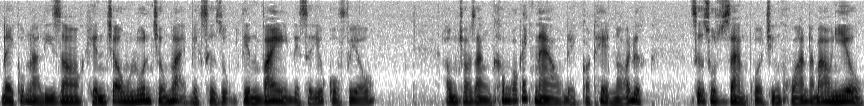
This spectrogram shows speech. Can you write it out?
Đây cũng là lý do khiến cho ông luôn chống lại việc sử dụng tiền vay để sở hữu cổ phiếu. Ông cho rằng không có cách nào để có thể nói được sự sụt giảm của chứng khoán là bao nhiêu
